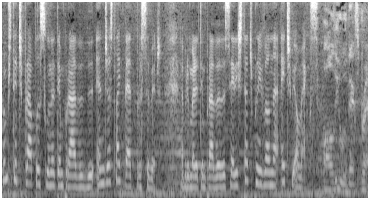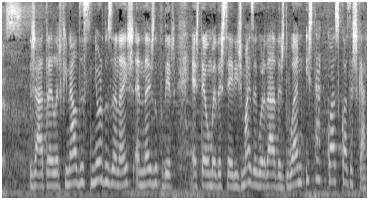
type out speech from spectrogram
Vamos ter de esperar pela segunda temporada de And Just Like That para saber. A primeira temporada da série está disponível na HBO Max. Hollywood Express. Já há trailer final de Senhor dos Anéis, Anéis do Poder. Esta é uma das séries mais aguardadas do ano e está quase quase a chegar.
